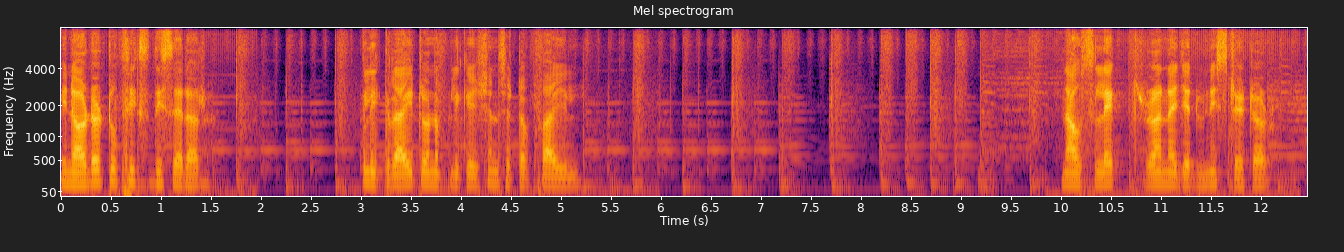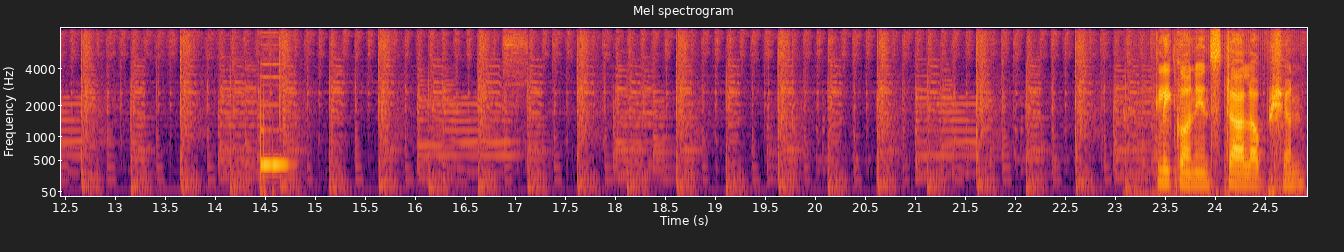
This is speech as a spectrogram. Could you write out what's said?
In order to fix this error, click right on application setup file. Now select run as administrator. Click on install option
